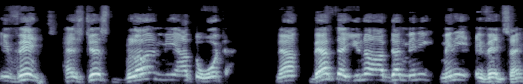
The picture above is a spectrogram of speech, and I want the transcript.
event has just blown me out the water. Now, Bertha, you know, I've done many, many events, eh?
